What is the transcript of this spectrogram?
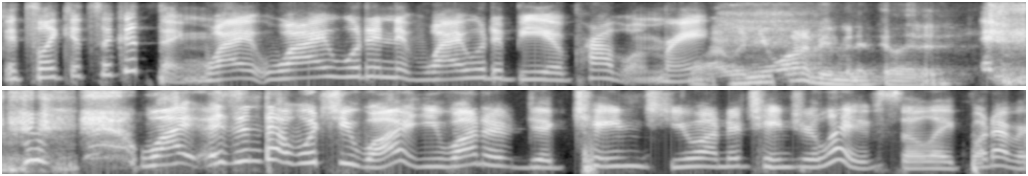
it's like it's a good thing. Why why wouldn't it why would it be a problem, right? Why wouldn't you want to be manipulated? why isn't that what you want? You want to change you want to change your life. So like whatever.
